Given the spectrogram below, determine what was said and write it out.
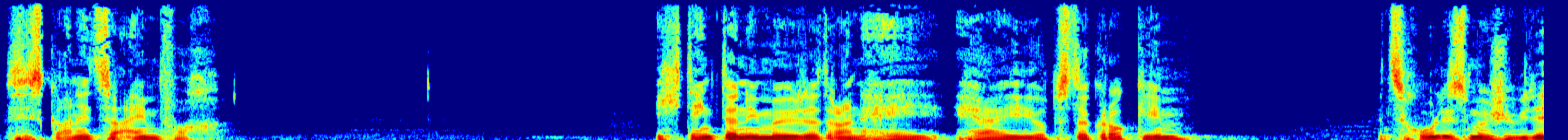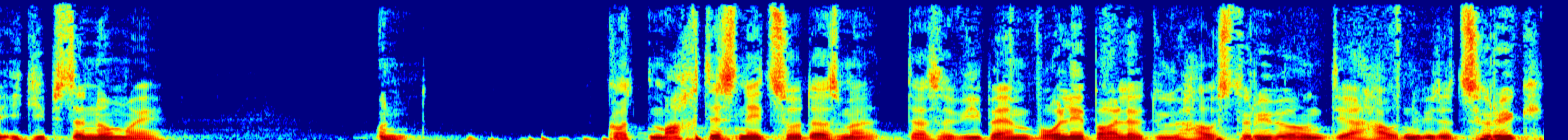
Es ist gar nicht so einfach. Ich denke dann immer wieder dran, hey, Herr, ich hab's da gerade gegeben. Jetzt hole ich es mir schon wieder, ich gebe es dir nochmal. Und Gott macht es nicht so, dass, man, dass er wie beim Volleyballer, du haust rüber und der haut ihn wieder zurück,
